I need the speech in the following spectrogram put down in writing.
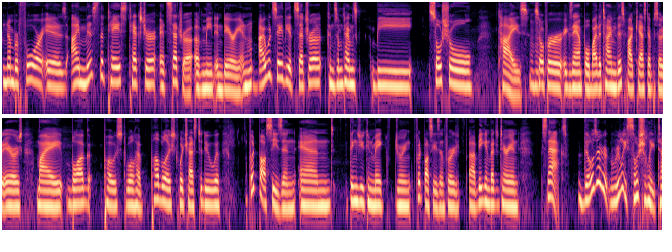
number four is I miss the taste, texture, etc. of meat and dairy, and I would say the etc. can sometimes be social ties. So, for example, by the time this podcast episode airs, my blog post will have published, which has to do with football season and things you can make during football season for uh, vegan vegetarian snacks those are really socially ti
